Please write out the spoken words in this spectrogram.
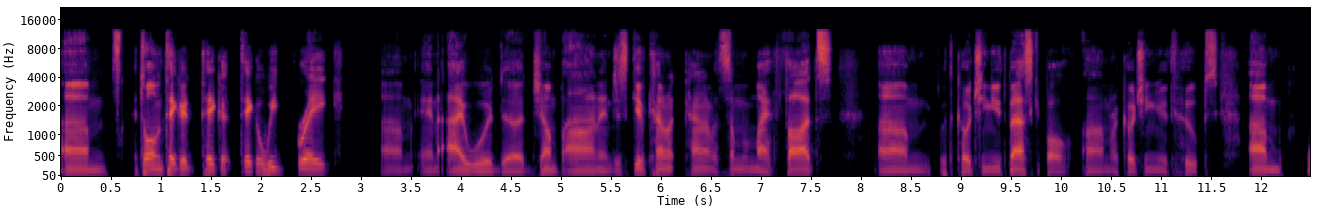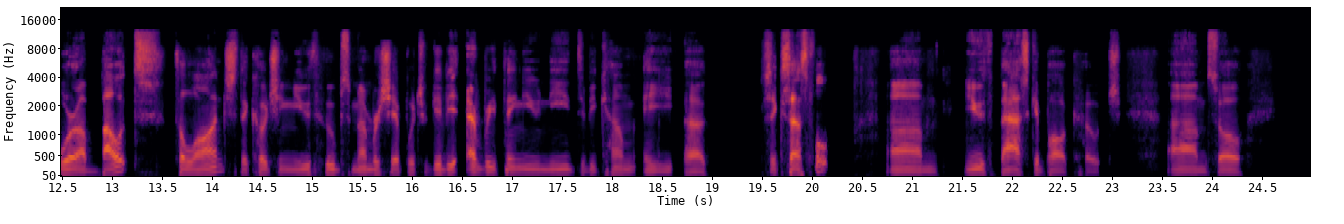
um, I told him take a take a take a week break, um, and I would uh, jump on and just give kind of kind of some of my thoughts um, with coaching youth basketball um, or coaching youth hoops. Um, we're about to launch the coaching youth hoops membership, which will give you everything you need to become a uh, successful um, youth basketball coach. Um, so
